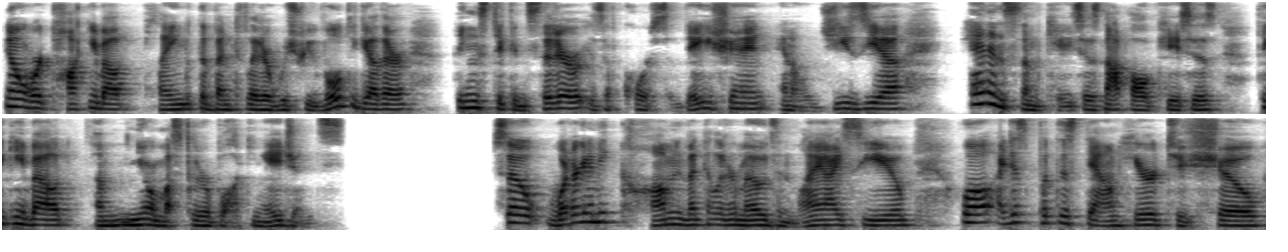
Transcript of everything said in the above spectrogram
you know, we're talking about playing with the ventilator, which we will together, things to consider is, of course, sedation, analgesia, and in some cases, not all cases, thinking about um, neuromuscular blocking agents. So, what are going to be common ventilator modes in my ICU? Well, I just put this down here to show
